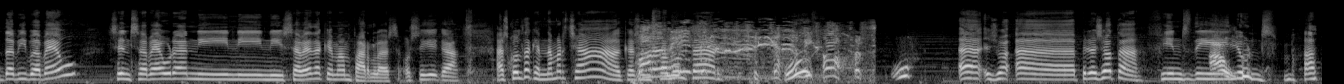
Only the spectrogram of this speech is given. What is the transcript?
de viva veu, sense veure ni, ni, ni saber de què me'n parles. O sigui que... Escolta, que hem de marxar, que se'ns fa molt tard. Uf! Uf, Uh, jo, uh, Pere Jota, fins dilluns. Val?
